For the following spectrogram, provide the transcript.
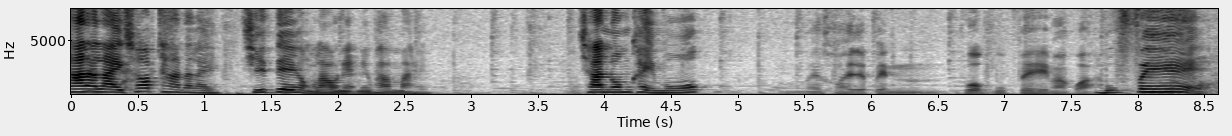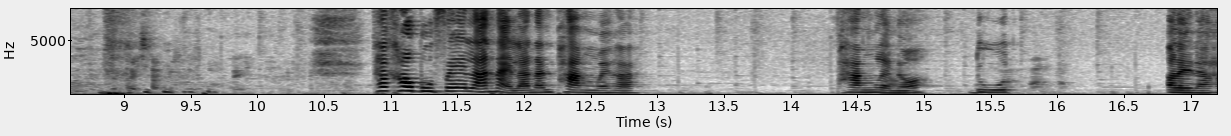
ทานอะไรชอบทานอะไรชีตเดย์ของเราเนี่ยในความหมายชานมไข่มุกไม่ค่อยจะเป็นพวกบุฟเฟ่ต์มากกว่าบุฟเฟ่ต์ ถ้าเข้าบุฟเฟ่ต์ร้านไหนร้านนั้นพังไหมคะ พังแหละเนาะดูอะไรนะ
